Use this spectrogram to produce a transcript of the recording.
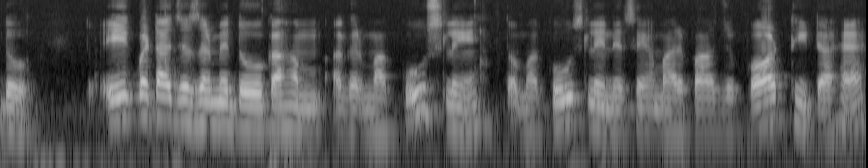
दो। तो एक बटा जजर में दो का हम अगर माकूस लें तो माकूस लेने से हमारे पास जो कॉट थीटा है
